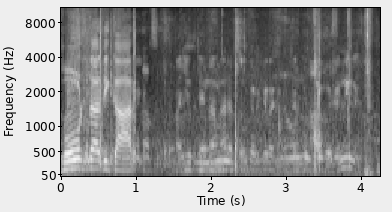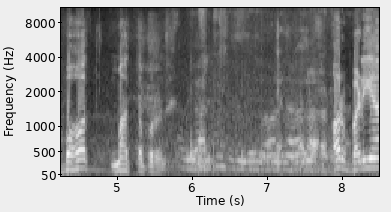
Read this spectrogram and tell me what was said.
ਵੋਟ ਦਾ ਅਧਿਕਾਰ ਬਹੁਤ ਮਹੱਤਵਪੂਰਨ ਹੈ। ਔਰ ਬੜੀਆਂ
